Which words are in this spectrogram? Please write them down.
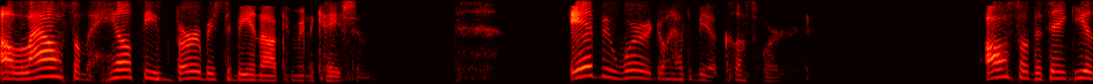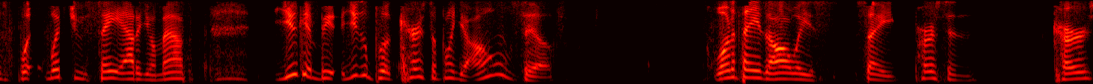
allow some healthy verbiage to be in our communication. Every word don't have to be a cuss word. Also, the thing is, what what you say out of your mouth, you can be you can put curse upon your own self one of the things I always say, person curse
